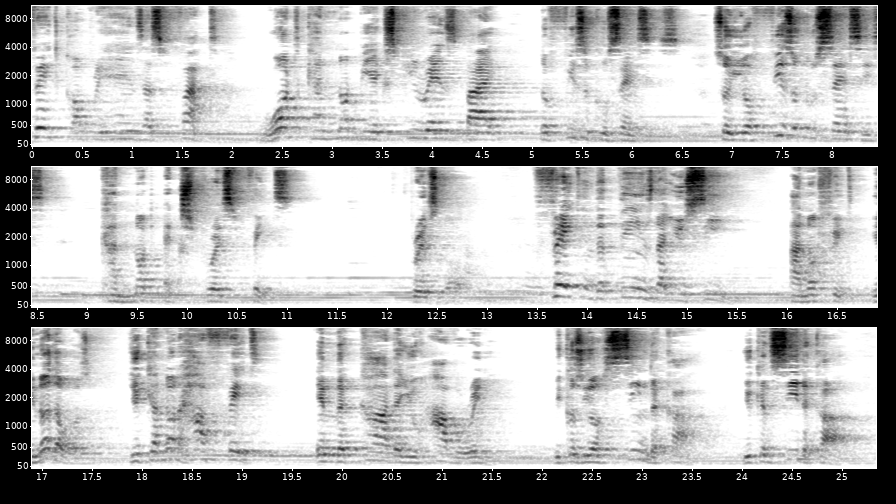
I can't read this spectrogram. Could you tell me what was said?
faith comprehends as fact what cannot be experienced by the physical senses. So your physical senses cannot express faith. Praise God. Faith in the things that you see are not faith. In other words, you cannot have faith in the car that you have already because you have seen the car. You can see the car.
